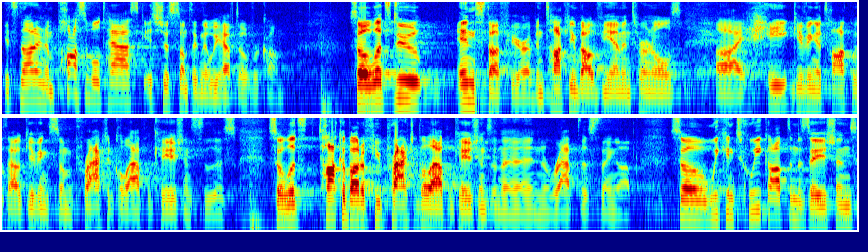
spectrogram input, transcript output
it's not an impossible task, it's just something that we have to overcome. So let's do end stuff here. I've been talking about VM internals. Uh, I hate giving a talk without giving some practical applications to this. So let's talk about a few practical applications and then wrap this thing up. So we can tweak optimizations.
